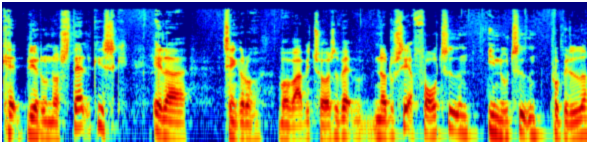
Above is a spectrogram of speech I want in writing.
kan, bliver du nostalgisk, eller tænker du, hvor var vi tosset? Hvad, når du ser fortiden i nutiden på billeder?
